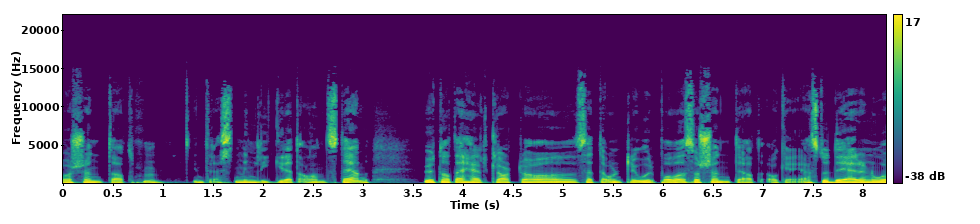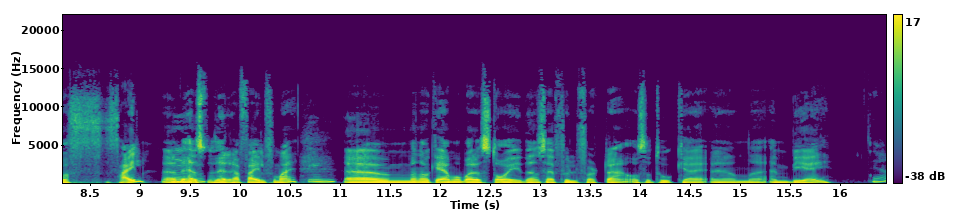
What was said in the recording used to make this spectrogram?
og skjønte at hm, interessen min ligger et annet sted. Uten at jeg helt klarte å sette ordentlig ord på det, så skjønte jeg at ok, jeg studerer noe feil. Mm. Det jeg mhm. studerer er feil for meg, mm. men ok, jeg må bare stå i det, så jeg fullførte. Og så tok jeg en MBA ja.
